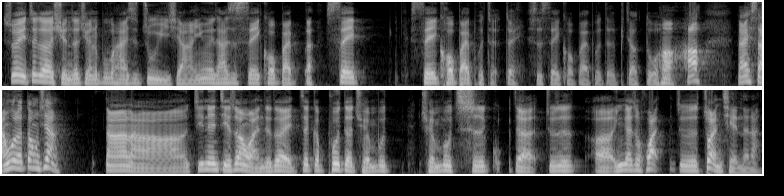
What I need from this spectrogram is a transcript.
所以这个选择权的部分还是注意一下，因为它是 say call by 呃 say say call by put，对，是 say call by put 比较多哈。好，来散户的动向，当然啦，今天结算完对不对？这个 put 全部全部吃的，就是呃，应该是换就是赚钱的啦。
